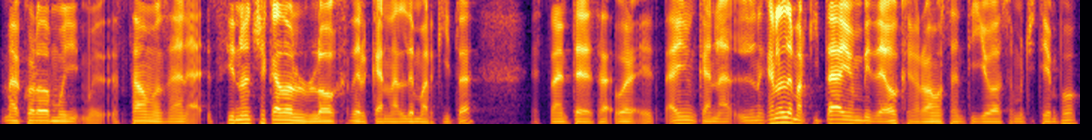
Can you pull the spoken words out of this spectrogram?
me acuerdo muy, muy- estábamos, en- si no han checado el blog del canal de Marquita, está interesante. Bueno, eh, hay un canal, en el canal de Marquita hay un video que grabamos Santi y yo hace mucho tiempo,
